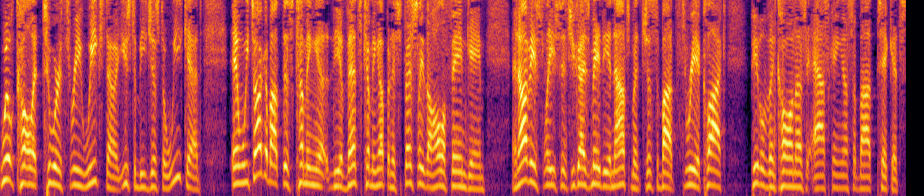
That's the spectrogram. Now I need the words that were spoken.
We'll call it two or three weeks now. It used to be just a weekend. And we talk about this coming, uh, the events coming up, and especially the Hall of Fame game. And obviously, since you guys made the announcement just about 3 o'clock, People have been calling us, asking us about tickets.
